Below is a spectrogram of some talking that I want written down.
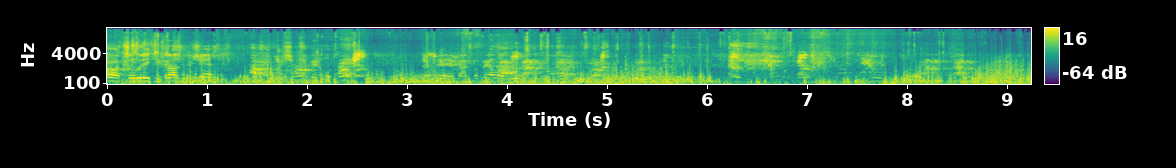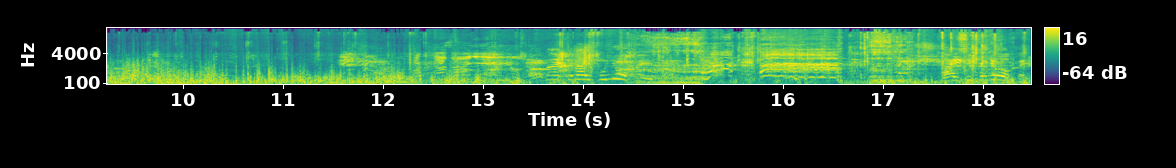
О, чоловік якраз біжить. Бачить кобилу. Кажи, яка кобила буде. Дайте, най понюхай. Най сі понюхай.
